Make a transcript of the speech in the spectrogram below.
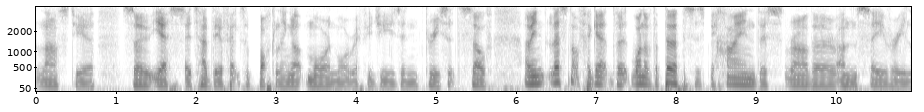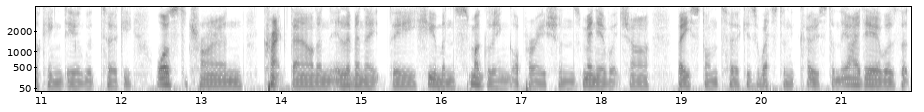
last year. So, yes, it's had the effect of bottling up more and more refugees in Greece itself. I mean, let's not forget that one of the purposes behind this rather unsavoury looking deal with Turkey was to try and crack down and eliminate the human smuggling operations, many of which are based on Turkey's western coast. And the idea was that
